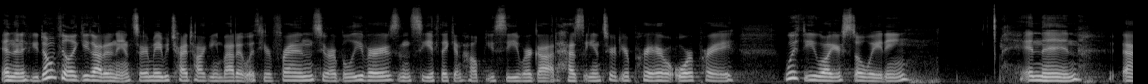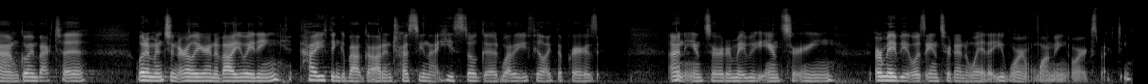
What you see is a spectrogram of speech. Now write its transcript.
And then if you don't feel like you got an answer, maybe try talking about it with your friends who are believers and see if they can help you see where God has answered your prayer or pray with you while you're still waiting. And then um, going back to what I mentioned earlier in evaluating how you think about God and trusting that He's still good, whether you feel like the prayer is unanswered or maybe answering, or maybe it was answered in a way that you weren't wanting or expecting.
